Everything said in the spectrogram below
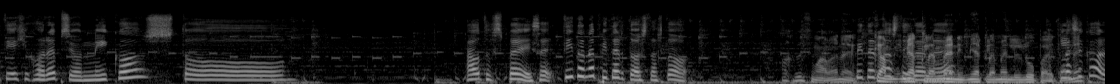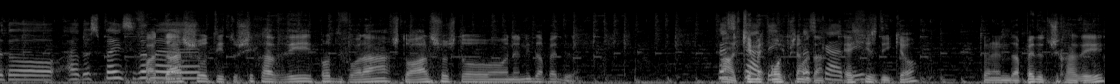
Πάρτι έχει χορέψει ο Νίκος στο Out of Space. Ε, τι ήταν, Peter Toast αυτό; Αχ, δεν θυμάμαι, ναι. Peter Κα- Toast μια, ήτανε. κλεμμένη, μια κλεμμένη λούπα ήταν. Κλασικό, ρε, το Out of Space ήταν... Φαντάσου ότι τους είχα δει πρώτη φορά στο Άλσο στο 95. Πες και με, κάτι, όχι πες ψέματα. κάτι. Έχεις δίκιο. Το 95 τους είχα δει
